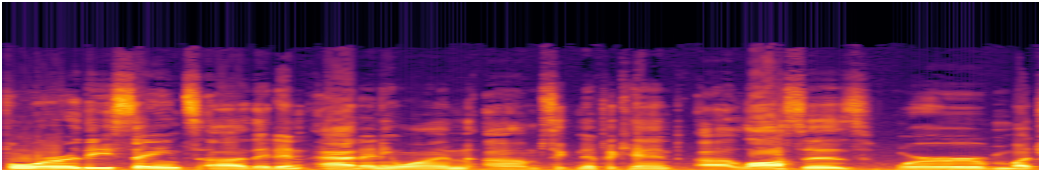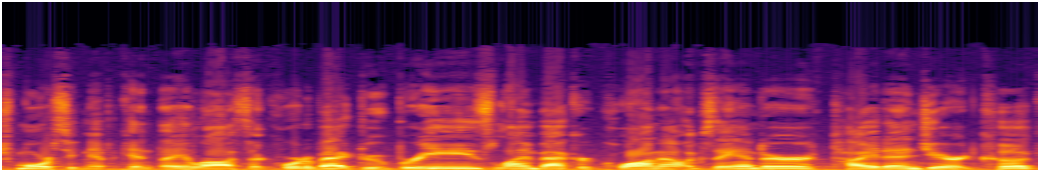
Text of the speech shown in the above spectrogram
for the Saints. Uh, they didn't add anyone um, significant. Uh, losses were much more significant. They lost their quarterback Drew Brees, linebacker Kwon Alexander, tight end Jared Cook,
